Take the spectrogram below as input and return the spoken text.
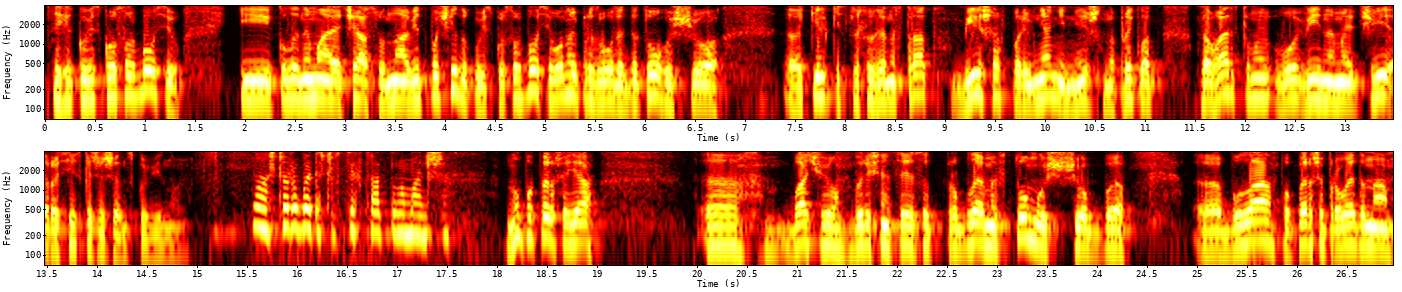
психіку військовослужбовців, і коли немає часу на відпочинок у військовослужбовців, воно і призводить до того, що е, кількість психогенних втрат більша в порівнянні, ніж, наприклад, з афганськими війнами чи російсько-чеченською війною. Ну а що робити, щоб цих втрат було менше? Ну, по-перше, я е, бачу вирішення цієї проблеми в тому, щоб е, була, по-перше, проведена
